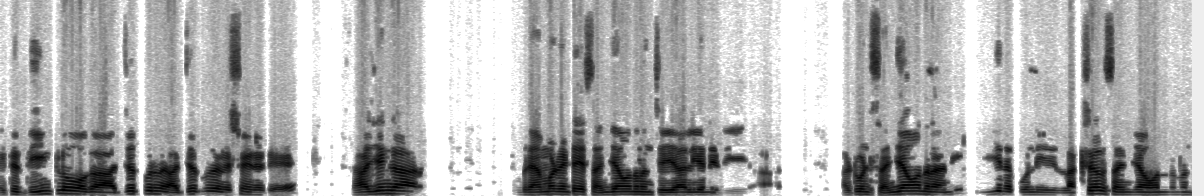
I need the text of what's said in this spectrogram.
అయితే దీంట్లో ఒక అత్యద్భుత అత్యద్భుత విషయం ఏంటంటే సహజంగా బ్రాహ్మణుడు అంటే సంధ్యావందనం చేయాలి అనేది అటువంటి సంధ్యావందనాన్ని ఈయన కొన్ని లక్షల సంధ్యావందనం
